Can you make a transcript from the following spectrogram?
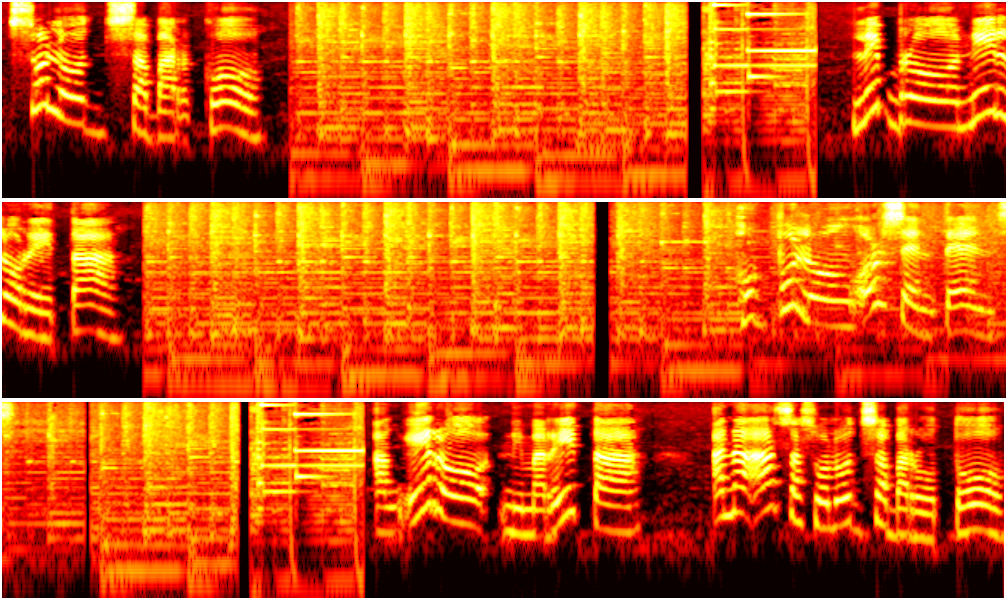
Sulod sa barko. Libro ni Loreta. Hugpulong or sentence. Ang ero ni Marita anaa sa sulod sa baroto.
